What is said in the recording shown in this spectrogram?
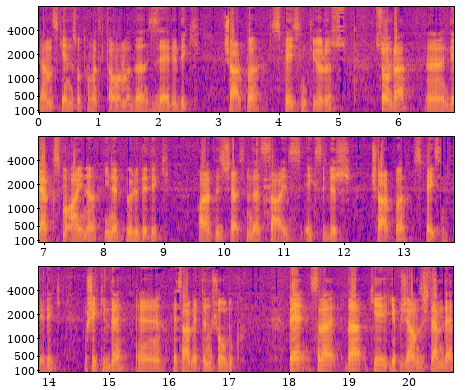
yalnız kendisi otomatik tamamladı. z dedik. Çarpı spacing diyoruz. Sonra e, diğer kısmı aynı. Yine bölü dedik. Parantez içerisinde size eksi 1 çarpı spacing dedik. Bu şekilde e, hesap ettirmiş olduk. Ve sıradaki yapacağımız işlem de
